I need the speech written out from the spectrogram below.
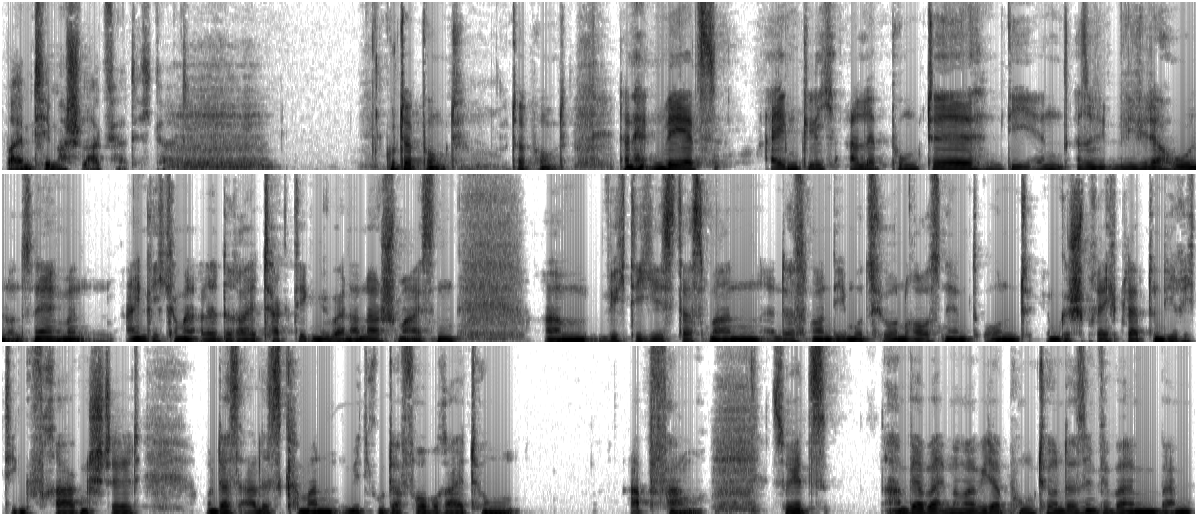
beim Thema Schlagfertigkeit. Guter Punkt, guter Punkt. Dann hätten wir jetzt eigentlich alle Punkte, die in, also wir wiederholen uns, ne? Man, eigentlich kann man alle drei Taktiken übereinander schmeißen. Ähm, wichtig ist, dass man, dass man die Emotionen rausnimmt und im Gespräch bleibt und die richtigen Fragen stellt. Und das alles kann man mit guter Vorbereitung abfangen. So, jetzt haben wir aber immer mal wieder Punkte und da sind wir beim, beim,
